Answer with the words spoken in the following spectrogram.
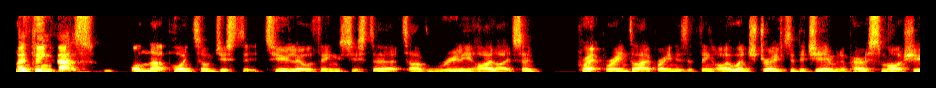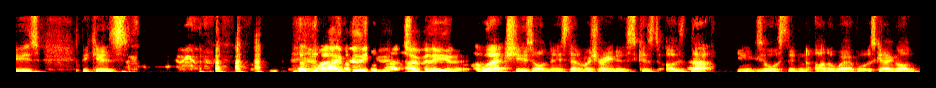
i think that's on that point tom just two little things just to, to really highlight so prep brain, diet brain is a thing. I once drove to the gym in a pair of smart shoes because I believe it. I believe it. My work shoes on instead of my trainers because I was that exhausted and unaware of what was going on.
